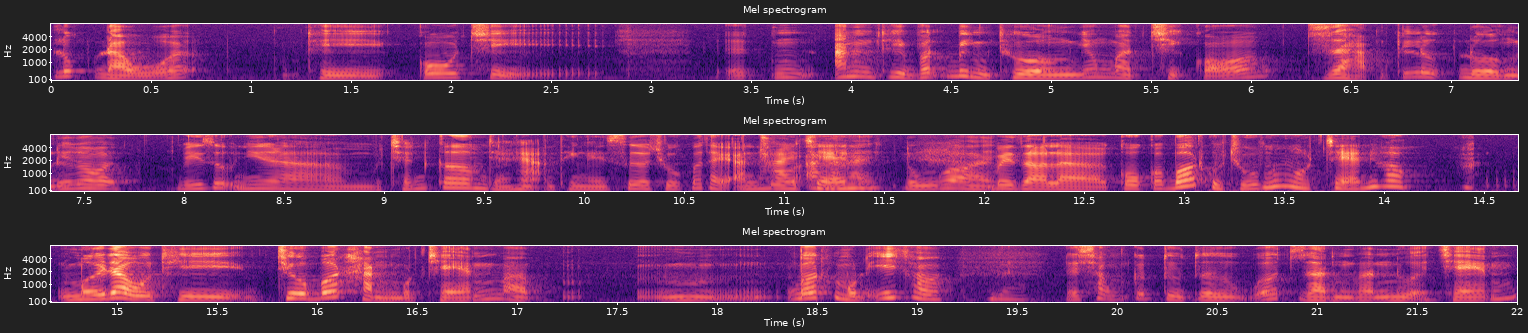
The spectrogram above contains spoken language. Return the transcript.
lúc đầu á thì cô chỉ ăn thì vẫn bình thường nhưng mà chỉ có giảm cái lượng đường đấy thôi ví dụ như là một chén cơm chẳng hạn thì ngày xưa chú có thể ăn chú hai ăn chén. hai, đúng rồi. Bây giờ là cô có bớt của chú mất một chén không? Mới đầu thì chưa bớt hẳn một chén mà bớt một ít thôi. Dạ. thế xong cứ từ từ bớt dần và nửa chén.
